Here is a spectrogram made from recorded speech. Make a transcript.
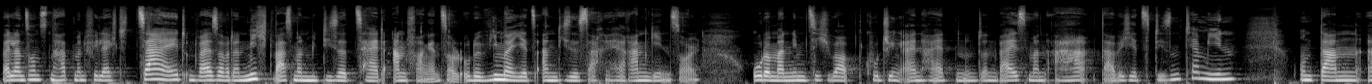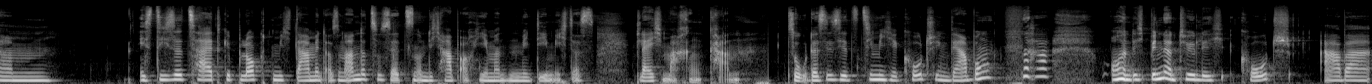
weil ansonsten hat man vielleicht Zeit und weiß aber dann nicht, was man mit dieser Zeit anfangen soll oder wie man jetzt an diese Sache herangehen soll. Oder man nimmt sich überhaupt Coaching-Einheiten und dann weiß man, aha, da habe ich jetzt diesen Termin. Und dann ähm, ist diese Zeit geblockt, mich damit auseinanderzusetzen und ich habe auch jemanden, mit dem ich das gleich machen kann. So, das ist jetzt ziemliche Coaching-Werbung. und ich bin natürlich Coach, aber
